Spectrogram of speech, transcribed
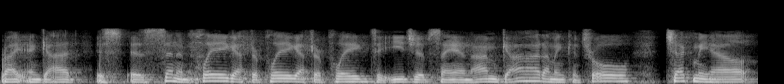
right? And God is, is sending plague after plague after plague to Egypt, saying, I'm God, I'm in control, check me out.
